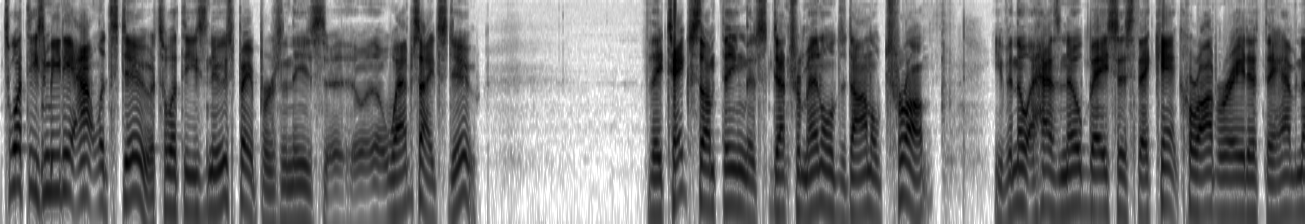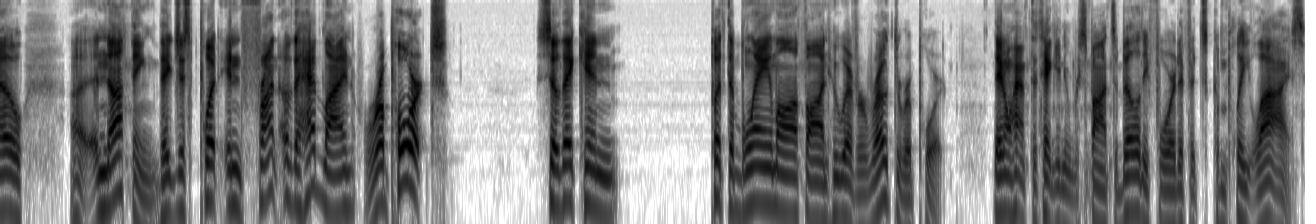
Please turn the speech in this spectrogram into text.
It's what these media outlets do. It's what these newspapers and these uh, websites do. They take something that's detrimental to Donald Trump, even though it has no basis, they can't corroborate it, they have no uh, nothing. They just put in front of the headline report so they can put the blame off on whoever wrote the report. They don't have to take any responsibility for it if it's complete lies.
